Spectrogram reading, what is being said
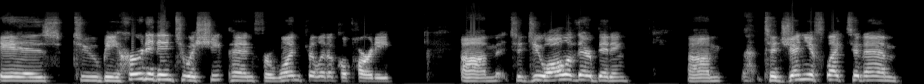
is to be herded into a sheep pen for one political party um, to do all of their bidding um, to genuflect to them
